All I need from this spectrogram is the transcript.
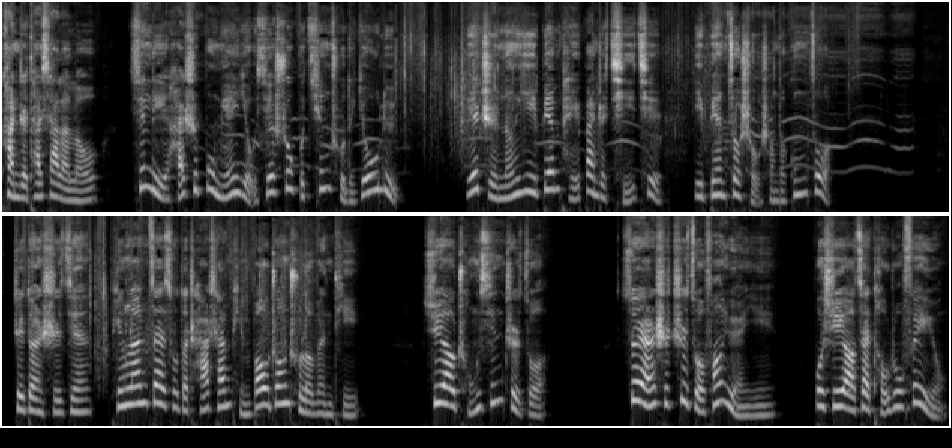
看着他下了楼，心里还是不免有些说不清楚的忧虑，也只能一边陪伴着琪琪，一边做手上的工作。这段时间，平兰在做的茶产品包装出了问题，需要重新制作。虽然是制作方原因，不需要再投入费用，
